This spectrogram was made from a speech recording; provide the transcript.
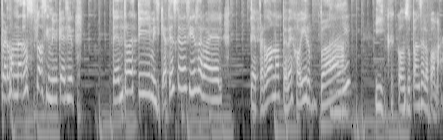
Perdonarlo solo significa decir dentro de ti, ni siquiera tienes que decírselo a él. Te perdono, te dejo ir, bye. Y con su pan se lo coma.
